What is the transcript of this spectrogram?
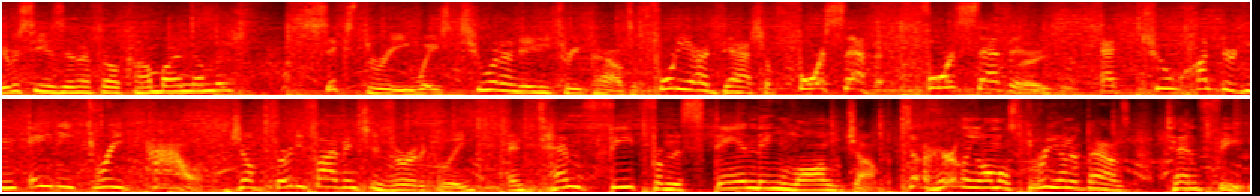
You ever see his NFL combine numbers? 6'3, weighs 283 pounds, a 40 yard dash of 4'7. 4'7 at 283 pounds. Jump 35 inches vertically and 10 feet from the standing long jump. So hurling almost 300 pounds, 10 feet.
